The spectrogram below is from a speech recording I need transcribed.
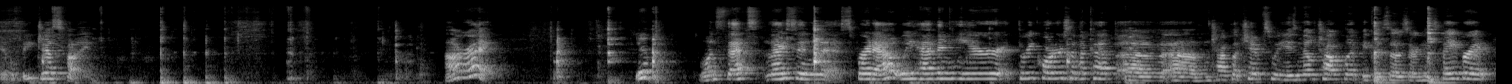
It'll be just fine. All right. Yep. Once that's nice and spread out, we have in here three quarters of a cup of um, chocolate chips. We use milk chocolate because those are his favorite.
